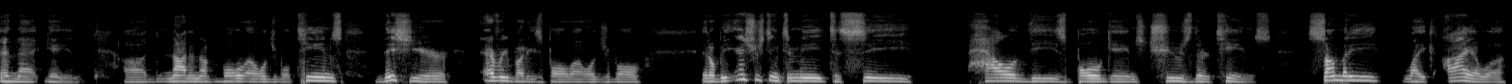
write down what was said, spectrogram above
in that game. Uh, not enough bowl eligible teams. This year, everybody's bowl eligible. It'll be interesting to me to see how these bowl games choose their teams. Somebody like Iowa,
